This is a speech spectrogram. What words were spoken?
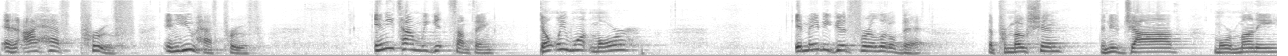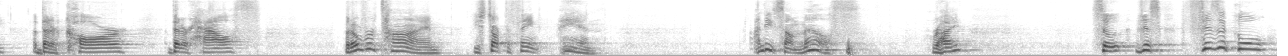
And I have proof and you have proof. Anytime we get something, don't we want more? It may be good for a little bit the promotion, the new job, more money, a better car, a better house. But over time, you start to think, man, I need something else, right? So, this physical,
